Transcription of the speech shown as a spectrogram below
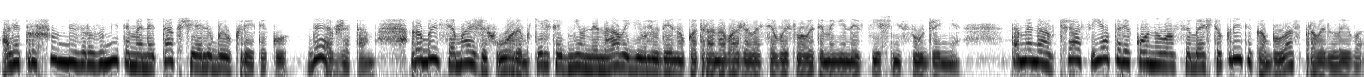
Але прошу не зрозуміти мене так, що я любив критику. Де вже там? Робився майже хворим, кілька днів ненавидів людину, котра наважилася висловити мені невтішні судження. Та минав час, і я переконував себе, що критика була справедлива.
